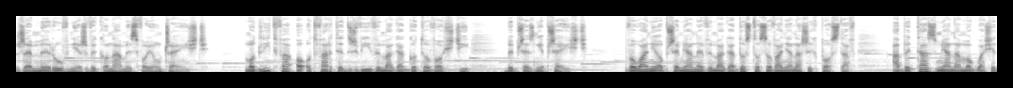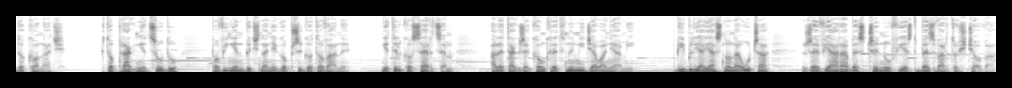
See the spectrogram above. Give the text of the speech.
że my również wykonamy swoją część. Modlitwa o otwarte drzwi wymaga gotowości, by przez nie przejść. Wołanie o przemianę wymaga dostosowania naszych postaw, aby ta zmiana mogła się dokonać. Kto pragnie cudu, powinien być na niego przygotowany, nie tylko sercem, ale także konkretnymi działaniami. Biblia jasno naucza, że wiara bez czynów jest bezwartościowa.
